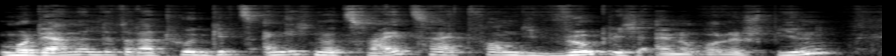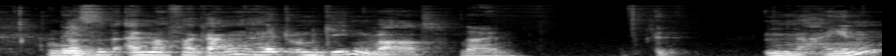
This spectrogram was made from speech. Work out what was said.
moderner Literatur gibt es eigentlich nur zwei Zeitformen, die wirklich eine Rolle spielen. Nee. Das sind einmal Vergangenheit und Gegenwart. Nein. Nein?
